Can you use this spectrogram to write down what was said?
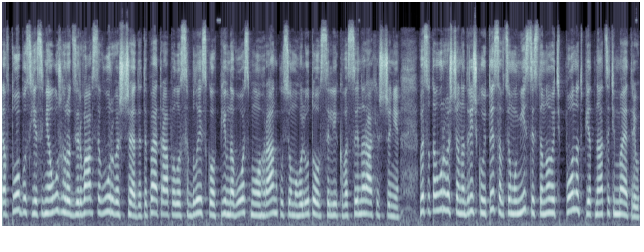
автобус Єсеня-Ужгород зірвався в урвище. ДТП трапилось близько пів на восьмого ранку 7 лютого в селі Кваси на Рахівщині. Висота урвища над річкою Тиса в цьому місці становить понад 15 метрів.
